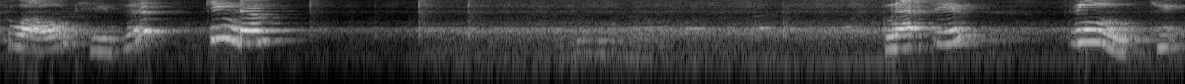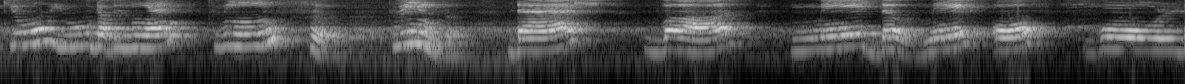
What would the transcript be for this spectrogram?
throughout his kingdom next is queen Q U W N queen's queen's dash was made made of gold.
